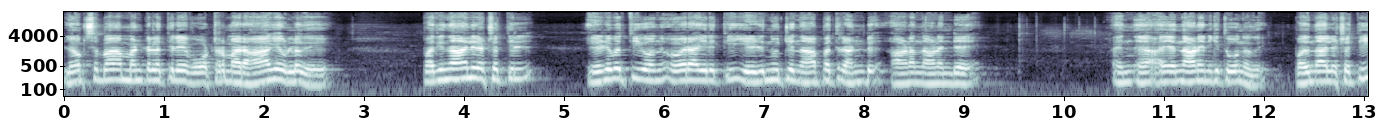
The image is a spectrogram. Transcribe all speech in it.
ലോക്സഭാ മണ്ഡലത്തിലെ വോട്ടർമാർ ഉള്ളത് പതിനാല് ലക്ഷത്തിൽ എഴുപത്തി ഒന്ന് ഓരായിരത്തി എഴുന്നൂറ്റി നാൽപ്പത്തി രണ്ട് ആണെന്നാണ് എന്റെ എന്നാണ് എനിക്ക് തോന്നുന്നത്. പതിനാല് ലക്ഷത്തി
